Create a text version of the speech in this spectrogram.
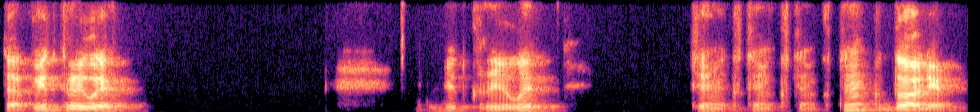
Так, відкрили. Відкрили. Так, так, так, так. Далі.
